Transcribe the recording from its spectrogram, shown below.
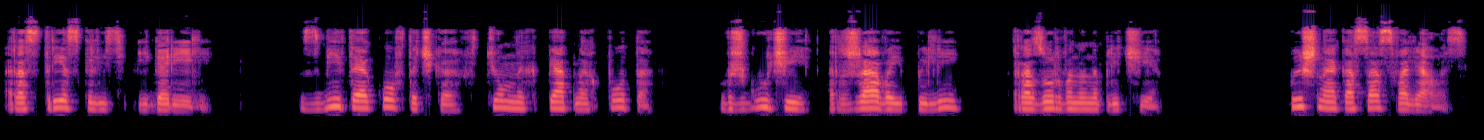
растрескались и горели. Сбитая кофточка в темных пятнах пота, в жгучей ржавой пыли, разорвана на плече. Пышная коса свалялась.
